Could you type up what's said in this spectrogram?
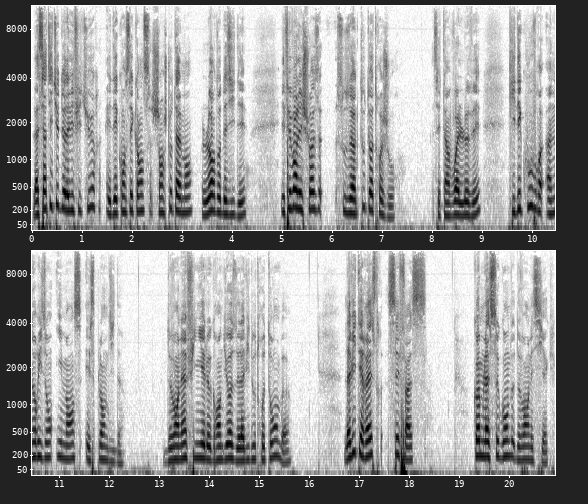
La certitude de la vie future et des conséquences change totalement l'ordre des idées et fait voir les choses sous un tout autre jour. C'est un voile levé qui découvre un horizon immense et splendide. Devant l'infini et le grandiose de la vie d'outre-tombe, la vie terrestre s'efface, comme la seconde devant les siècles,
